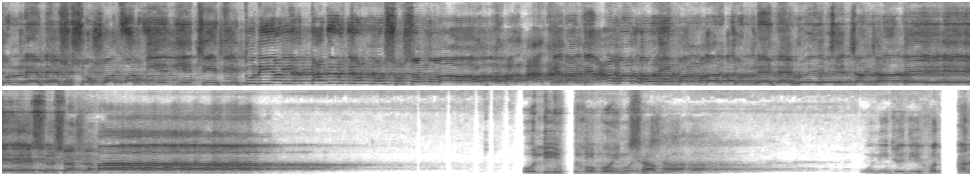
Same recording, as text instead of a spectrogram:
জন্য সুসংবাদ শুনিয়ে দিয়েছি। দুনিয়াতে তাদের জন্য সুসংবাদ আর আখেরাতে আমার অলি বান্দার জন্য রয়েছে জান্নাতের সুসংবাদ। অলি হব ইনশাআল্লাহ। অলি যদি হতে চান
